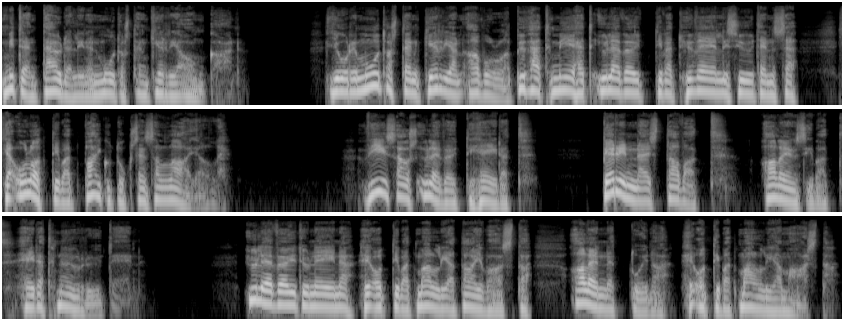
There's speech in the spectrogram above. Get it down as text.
miten täydellinen muutosten kirja onkaan. Juuri muutosten kirjan avulla pyhät miehet ylevöittivät hyveellisyytensä ja ulottivat vaikutuksensa laajalle. Viisaus ylevöitti heidät. Perinnäistavat alensivat heidät nöyryyteen. Ylevöityneinä he ottivat mallia taivaasta, alennettuina he ottivat mallia maasta.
